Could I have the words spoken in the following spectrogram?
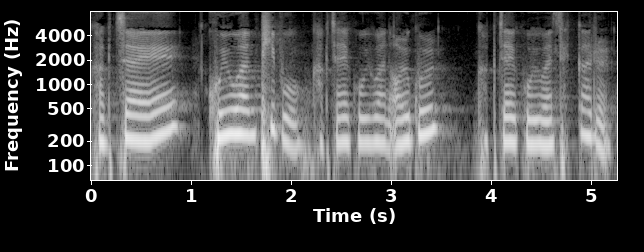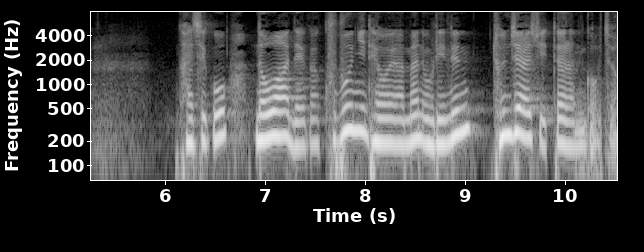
각자의 고유한 피부, 각자의 고유한 얼굴, 각자의 고유한 색깔을 가지고 너와 내가 구분이 되어야만 우리는 존재할 수 있다라는 거죠.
